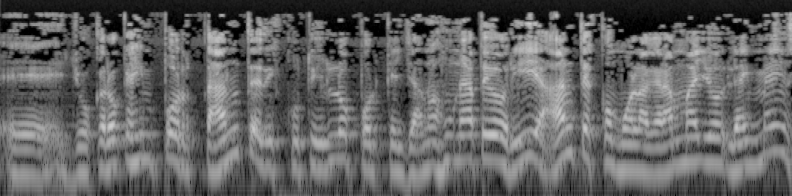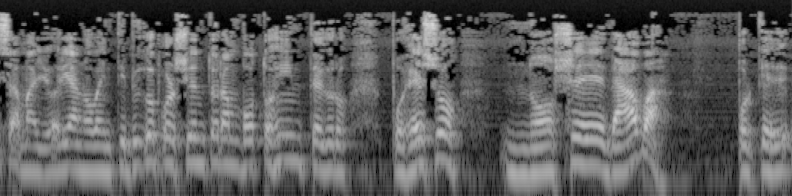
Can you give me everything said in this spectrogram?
eh, yo creo que es importante discutirlo porque ya no es una teoría. Antes, como la gran mayoría, la inmensa mayoría, noventa y pico por ciento eran votos íntegros, pues eso no se daba. Porque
